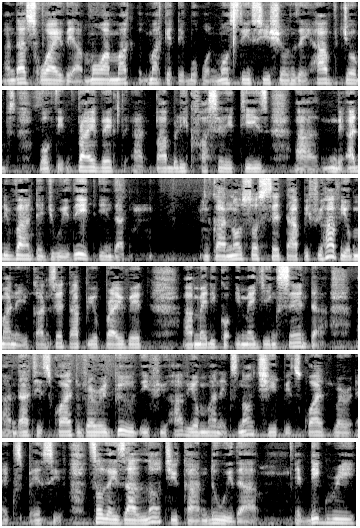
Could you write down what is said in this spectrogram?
And that's why they are more marketable on most institutions. They have jobs both in private and public facilities uh, the advantage with it in that you can also set up if you have your money you can set up your private uh, medical imaging center. And that is quite very good. If you have your money it's not cheap it's quite very expensive. So there is a lot you can do with that a degree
